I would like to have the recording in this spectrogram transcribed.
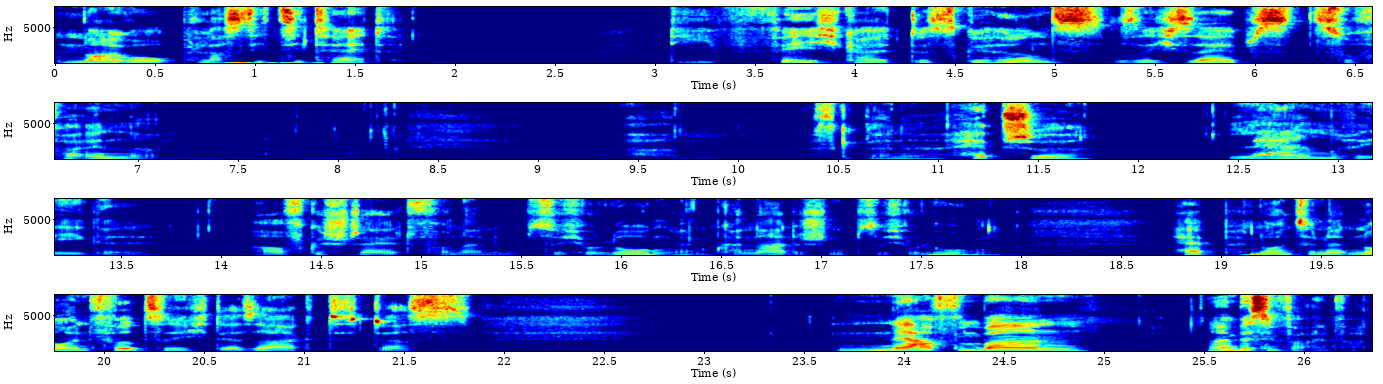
Neuroplastizität, die Fähigkeit des Gehirns, sich selbst zu verändern. Ähm, es gibt eine Heppsche Lernregel aufgestellt von einem Psychologen, einem kanadischen Psychologen. Hepp 1949, der sagt, dass Nervenbahnen, ein bisschen vereinfacht,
